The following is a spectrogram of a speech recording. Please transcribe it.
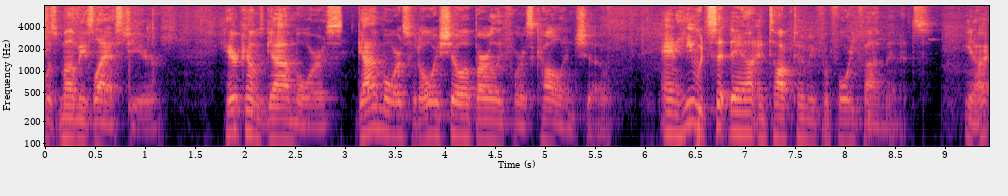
was Mumme's last year. Here comes Guy Morriss. Guy Morriss would always show up early for his call in show, and he would sit down and talk to me for 45 minutes. You know,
